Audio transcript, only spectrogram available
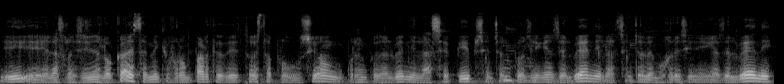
y eh, las organizaciones locales también que fueron parte de toda esta producción, por ejemplo en el Beni, la CEPIP, Central de Pueblos Indígenas del Beni, la Central de Mujeres Indígenas del Beni,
